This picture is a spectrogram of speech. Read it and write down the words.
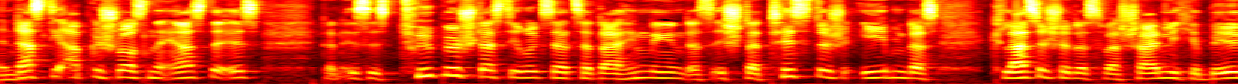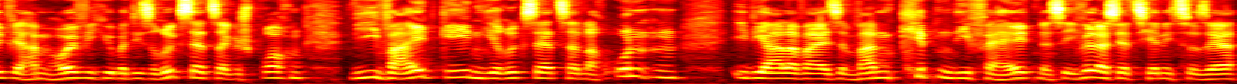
Wenn das die abgeschlossene erste ist, dann ist es typisch, dass die Rücksetzer dahin gehen. Das ist statistisch eben das klassische, das wahrscheinliche Bild. Wir haben häufig über diese Rücksetzer gesprochen. Wie weit gehen hier Rücksetzer nach unten? Idealerweise, wann kippen die Verhältnisse? Ich will das jetzt hier nicht so sehr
